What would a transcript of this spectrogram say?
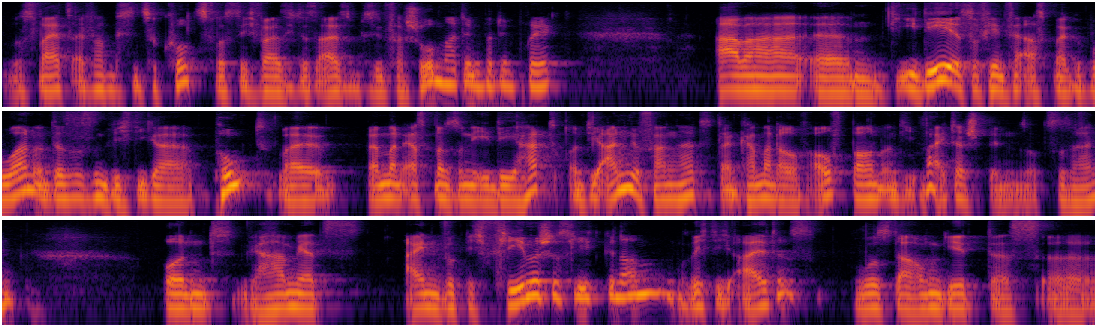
Das war jetzt einfach ein bisschen zu kurzfristig, weil sich das alles ein bisschen verschoben hat mit dem Projekt. Aber ähm, die Idee ist auf jeden Fall erstmal geboren und das ist ein wichtiger Punkt, weil wenn man erstmal so eine Idee hat und die angefangen hat, dann kann man darauf aufbauen und die weiterspinnen sozusagen. Und wir haben jetzt ein wirklich flämisches Lied genommen, ein richtig altes, wo es darum geht, dass äh,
